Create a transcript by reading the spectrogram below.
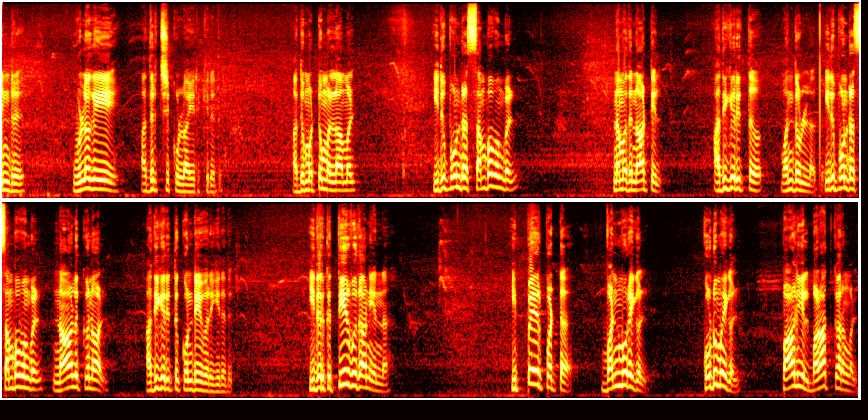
இன்று உலகையே அதிர்ச்சிக்குள்ளாயிருக்கிறது. அது மட்டுமல்லாமல் இது போன்ற சம்பவங்கள் நமது நாட்டில் அதிகரித்து வந்துள்ளது. இது போன்ற சம்பவங்கள் நாளுக்கு நாள் அதிகரித்து கொண்டே வருகிறது. இதற்கு தீர்வுதான் என்ன? இப்பேற்பட்ட வன்முறைகள் கொடுமைகள் பாலியல் பலாத்காரங்கள்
